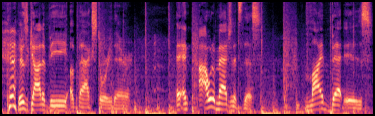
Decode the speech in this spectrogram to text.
There's got to be a backstory there. And, and I would imagine it's this. My bet is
